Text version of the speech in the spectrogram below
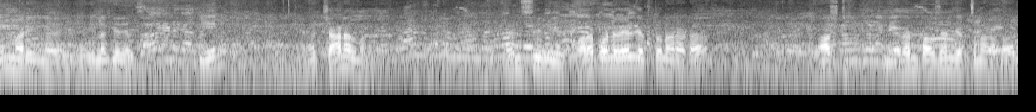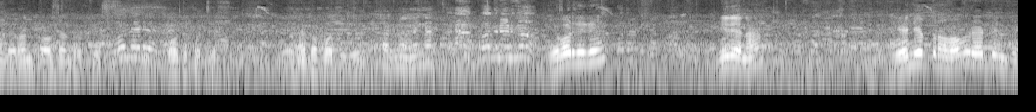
ఏం మరి ఇంకా వీళ్ళకే తెలుసు. ఛానల్ మన ఫ్రెండ్స్ ఇవి పదకొండు వేలు చెప్తున్నారట. లాస్ట్. లెవెన్ థౌజండ్ చెప్తున్నారట లెవెన్ థౌజండ్ రూపీస్ కోటుకు వచ్చేసి మేకపోతే ఇది? ఎవరిది ఇది? నీదేనా? ఏం చెప్తున్నావు బాబు రేట్ దీనికి?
